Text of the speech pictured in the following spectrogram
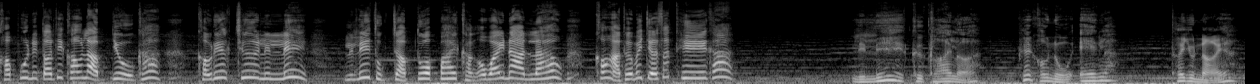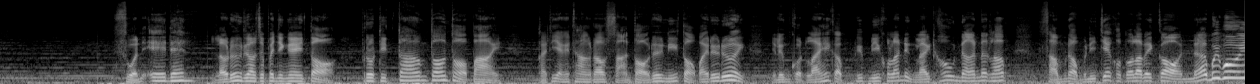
เขาพูดในตอนที่เขาหลับอยู่ค่ะ เขาเรียกชื่อลิลลี่ ลิลลี่ถูกจับตัวไปขังเอาไว้นานแล้ว เขาหาเธอไม่เจอสักทีค่ะ ลิลลี่คือใครเหรอ เพื่อนของหนูเองล่ะ เธออยู่ไหนอะสวนเอเดน แล้วเรื่องราวจะเป็นยังไงต่อ โปรดติดตามตอนต่อไป ใครที่อยากให้ทางเราสารต่อเรื่องนี้ต่อไปเรื่อยๆ อย่าลืมกดไลค์ให้กับคลิปนี้คนละหนึ่งไลค์เท่านั้นนะครับสำหรับวันนี้เจ๊ขอตัวลาไปก่อนนะ บุยบุย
